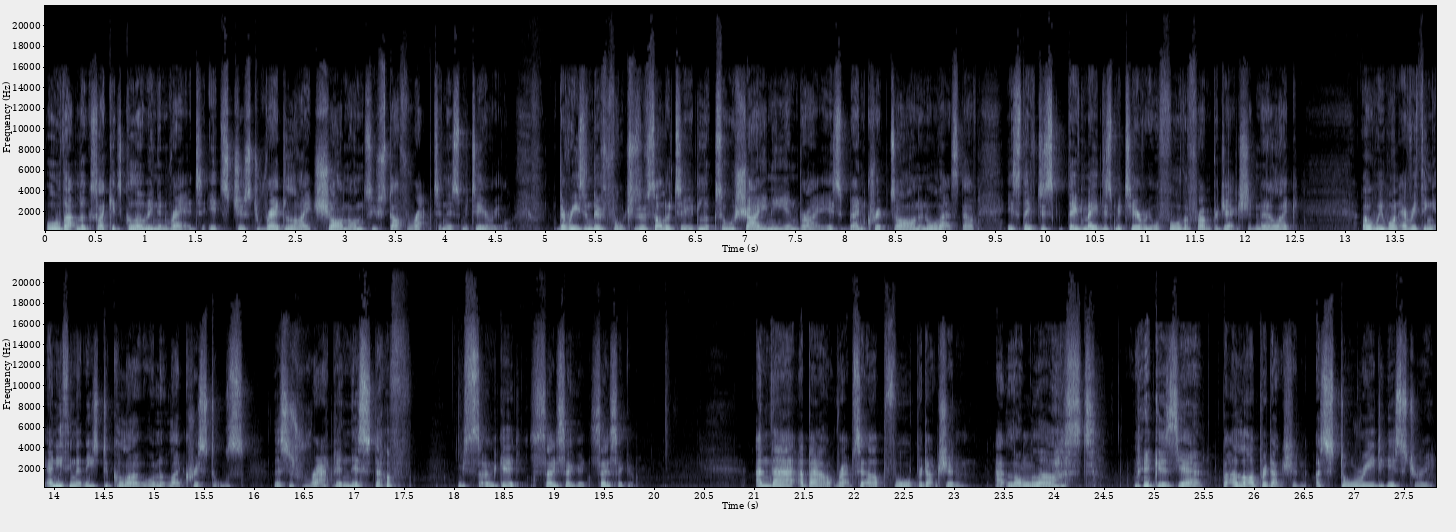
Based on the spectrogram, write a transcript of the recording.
all that looks like it's glowing and red. It's just red light shone onto stuff wrapped in this material. The reason the Fortress of Solitude looks all shiny and bright is, and Krypton and all that stuff is they've just they've made this material for the front projection. They're like, oh, we want everything, anything that needs to glow or look like crystals. Let's just wrap in this stuff. It's so good, so so good, so so good. And that about wraps it up for production at long last. Because, yeah, but a lot of production, a storied history.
